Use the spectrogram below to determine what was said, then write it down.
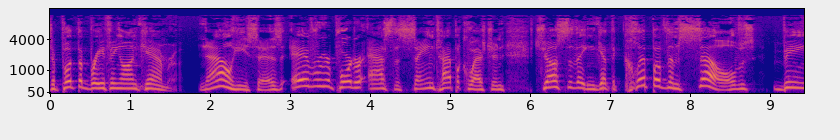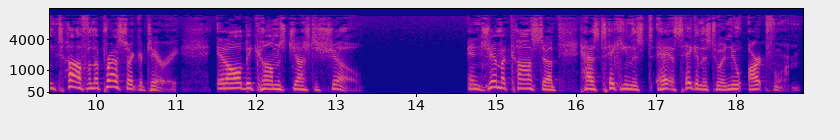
to put the briefing on camera. Now, he says, every reporter asks the same type of question just so they can get the clip of themselves being tough on the press secretary. It all becomes just a show. And Jim Acosta has taken this has taken this to a new art form.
